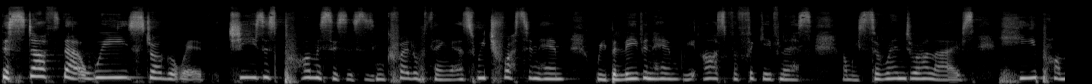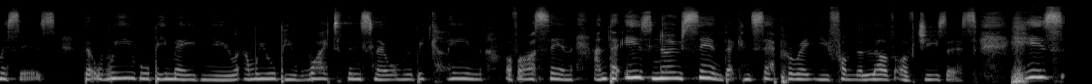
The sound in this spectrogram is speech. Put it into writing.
the stuff that we struggle with, Jesus promises this incredible thing. As we trust in Him, we believe in Him, we ask for forgiveness, and we surrender our lives. He promises that we will be made new and we will be whiter than snow and we'll be clean of our sin. And there is no sin that can separate you from the love of Jesus. His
